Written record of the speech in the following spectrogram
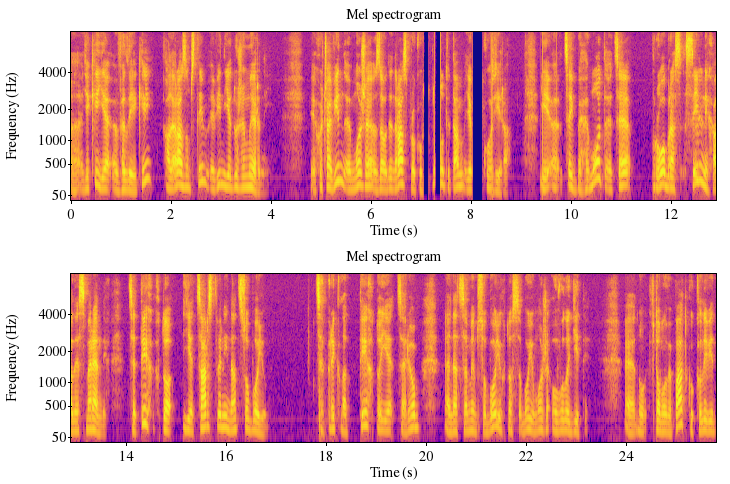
е, який є великий, але разом з тим він є дуже мирний. Е, Хоча він може за один раз проковтнути там якогось звіра. І цей бегемот це прообраз сильних, але смиренних. Це тих, хто є царственний над собою. Це приклад тих, хто є царем е, над самим собою, хто собою може оволодіти. Е, Ну, в тому випадку, коли він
